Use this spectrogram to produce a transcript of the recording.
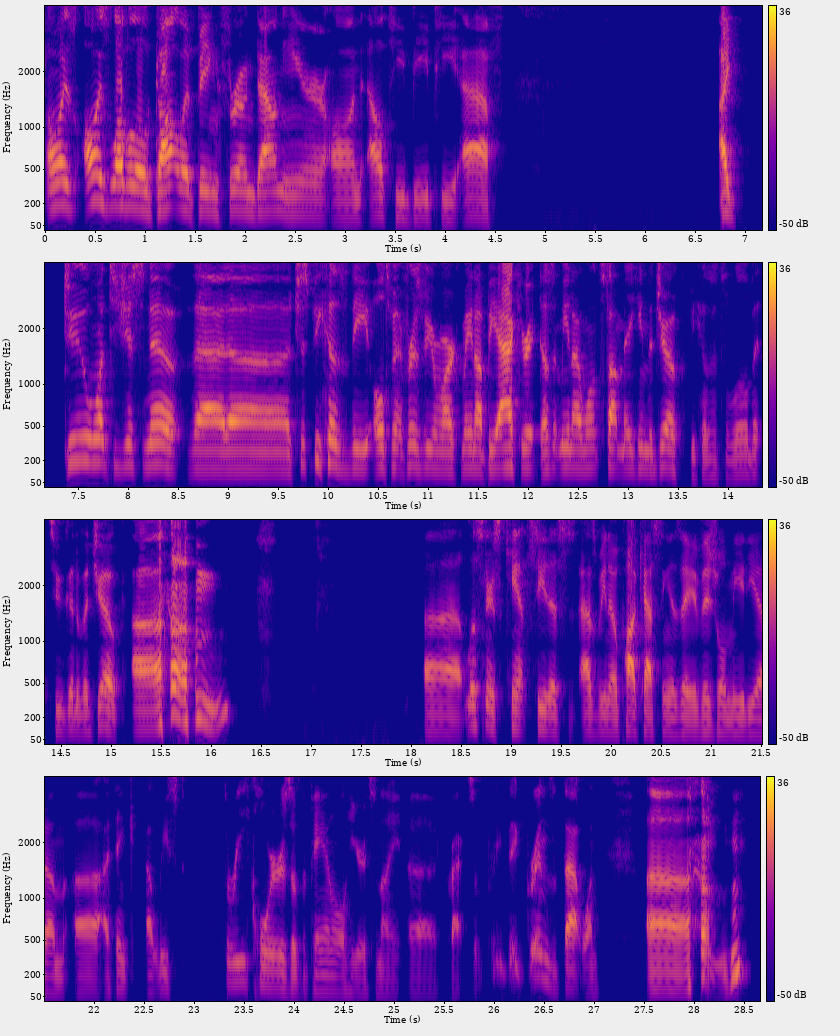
Always, always love a little gauntlet being thrown down here on LTBPF. I do want to just note that uh, just because the ultimate frisbee remark may not be accurate doesn't mean I won't stop making the joke because it's a little bit too good of a joke. Um, uh, listeners can't see this, as we know, podcasting is a visual medium. Uh, I think at least three quarters of the panel here tonight uh, cracked some pretty big grins at that one. Um,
